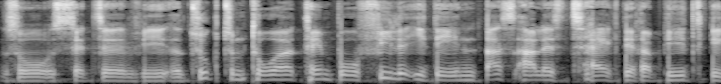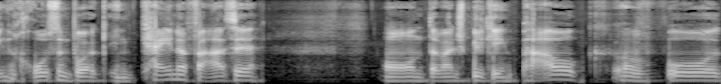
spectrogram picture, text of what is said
so Sätze wie äh, Zug zum Tor, Tempo, viele Ideen, das alles zeigte Rapid gegen Rosenborg in keiner Phase. Und da war ein Spiel gegen Pauk, wo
